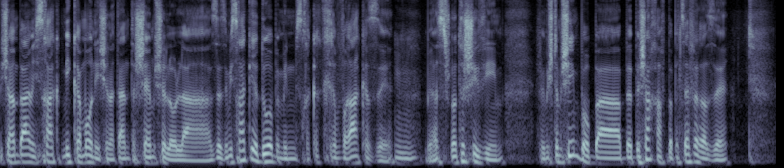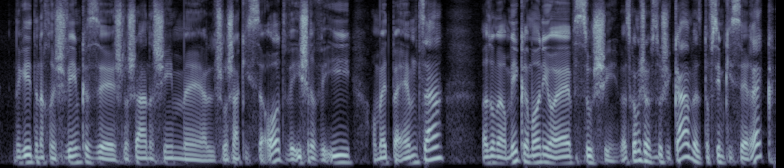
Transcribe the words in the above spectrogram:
משם בא המשחק מי כמוני, שנתן את השם שלו לזה, זה משחק ידוע במין משחק חברה כזה, מהמם. מאז שנות ה-70, ומשתמשים בו בשחף, בבית ספר הזה. נגיד, אנחנו יושבים כזה שלושה אנשים אה, על שלושה כיסאות, ואיש רביעי עומד באמצע, ואז הוא אומר, מי כמוני אוהב סושי? ואז כל מי שאוהב סושי קם, ואז תופסים כיסא ריק,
